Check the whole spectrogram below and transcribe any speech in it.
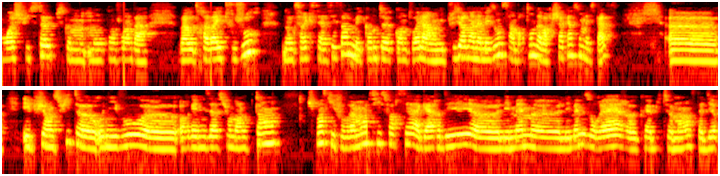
moi je suis seule puisque mon, mon, conjoint va va au travail toujours, donc c'est vrai que c'est assez simple. Mais quand quand voilà, on est plusieurs dans la maison, c'est important d'avoir chacun son espace. et puis ensuite, au niveau organisation dans le temps, je pense qu'il faut vraiment aussi se forcer à garder euh, les mêmes euh, les mêmes horaires euh, qu'habituellement, c'est-à-dire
